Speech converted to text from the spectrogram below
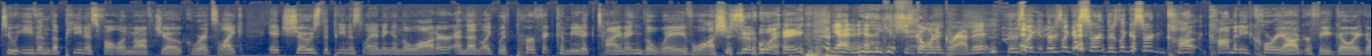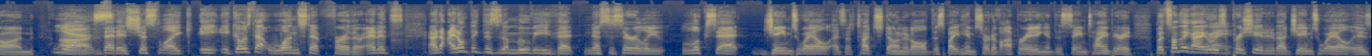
to even the penis falling off joke, where it's like it shows the penis landing in the water, and then like with perfect comedic timing, the wave washes it away. Yeah, and like, she's going to grab it. there's like there's like a certain there's like a certain co- comedy choreography going going on. Yes. Uh, that is just like it, it goes that one step further, and it's and I don't think this is a movie that necessarily looks at James Whale as a touchstone at all, despite him sort of operating in the same time period. But something I always Right. appreciated about James Whale is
